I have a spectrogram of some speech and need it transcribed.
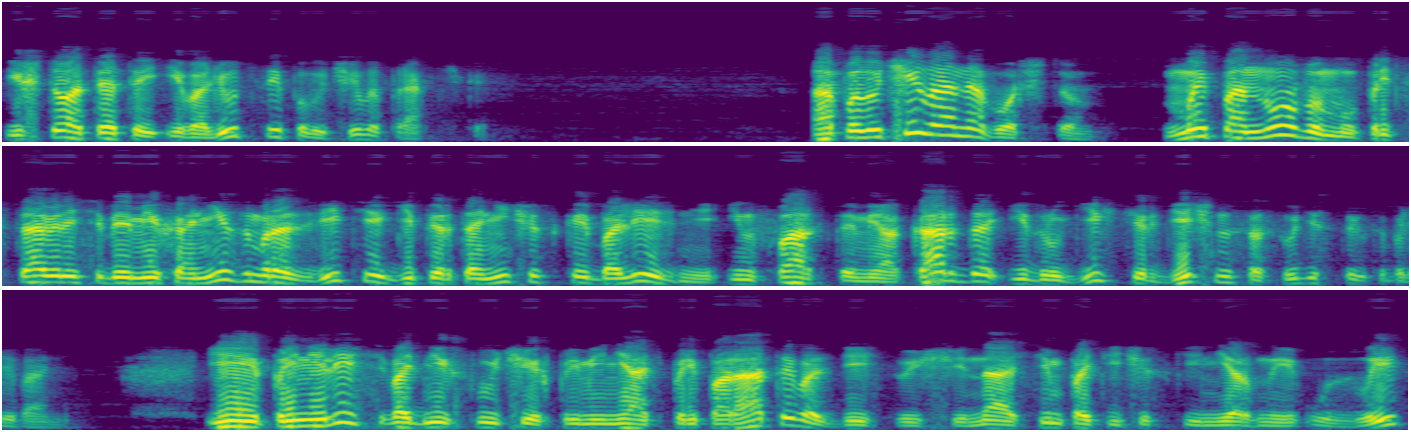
и что от этой эволюции получила практика. А получила она вот что. Мы по-новому представили себе механизм развития гипертонической болезни, инфаркта миокарда и других сердечно-сосудистых заболеваний. И принялись в одних случаях применять препараты, воздействующие на симпатические нервные узлы,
